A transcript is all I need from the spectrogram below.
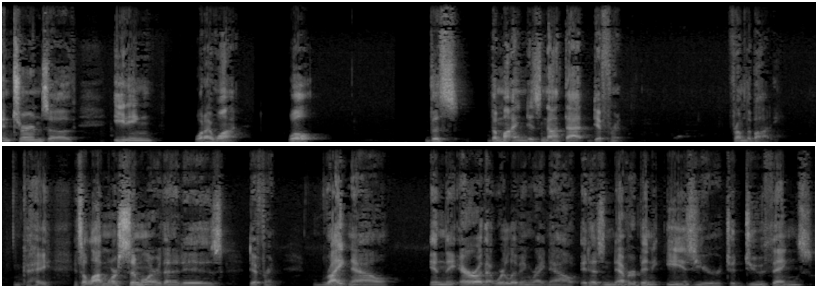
in terms of eating what I want. Well, this the mind is not that different from the body. Okay? It's a lot more similar than it is different. Right now, in the era that we're living right now, it has never been easier to do things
